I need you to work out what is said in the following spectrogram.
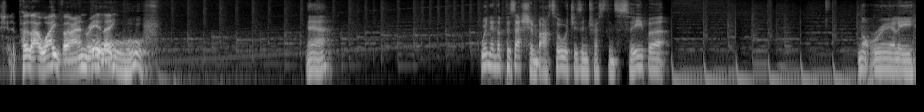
Should have put that away, Varane. Really? Ooh. Yeah. Winning the possession battle, which is interesting to see, but not really,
